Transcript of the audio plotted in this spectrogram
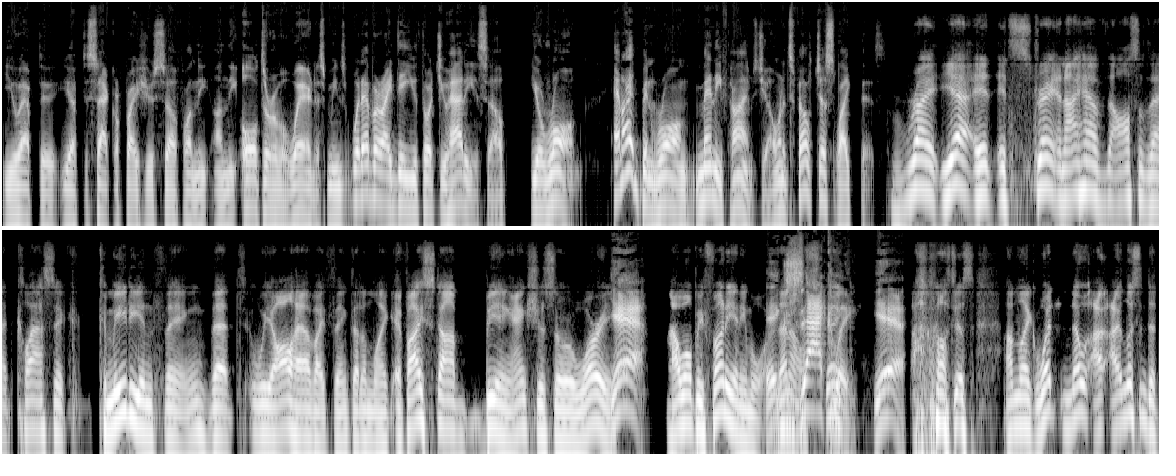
You have to you have to sacrifice yourself on the on the altar of awareness means whatever idea you thought you had of yourself, you're wrong. And I've been wrong many times, Joe, and it's felt just like this. Right. Yeah. It, it's strange. And I have also that classic comedian thing that we all have, I think, that I'm like, if I stop being anxious or worried, Yeah. I won't be funny anymore. Then I'll Exactly. Yeah. I'll just, I'm like, what? No, I, I listened to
